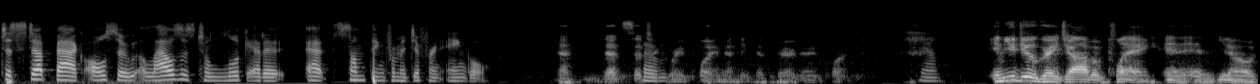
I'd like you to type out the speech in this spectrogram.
to step back also allows us to look at it at something from a different angle that, that's such a great point. I think that's very, very important. Yeah. and you do a great job of playing and and you know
